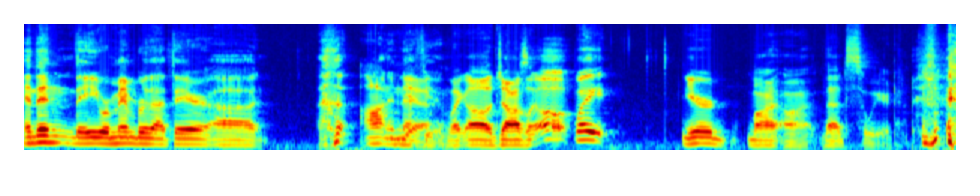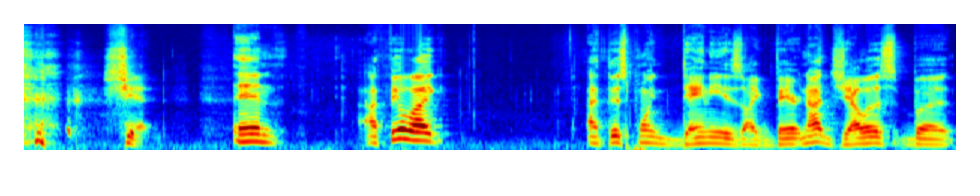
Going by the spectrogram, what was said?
And then they remember that they're uh, aunt and yeah, nephew. like oh Jon's like oh wait, you're my aunt. That's weird. Shit. And I feel like at this point, Danny is like very not jealous, but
